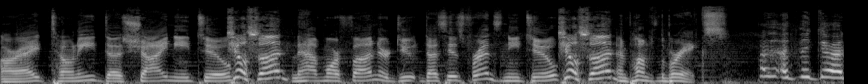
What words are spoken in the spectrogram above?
All right, Tony. Does Shy need to Chill, son. and have more fun, or do does his friends need to Chill, son. and pump the brakes? I, I think uh,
